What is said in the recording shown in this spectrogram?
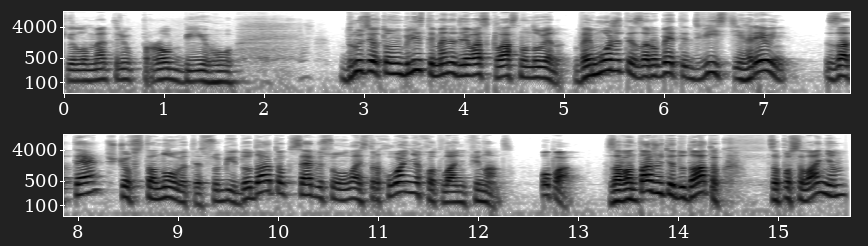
кілометрів пробігу. Друзі автомобілісти, в мене для вас класна новина. Ви можете заробити 200 гривень за те, що встановите собі додаток сервісу онлайн-страхування Hotline Finance. Опа! Завантажуйте додаток за посиланням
